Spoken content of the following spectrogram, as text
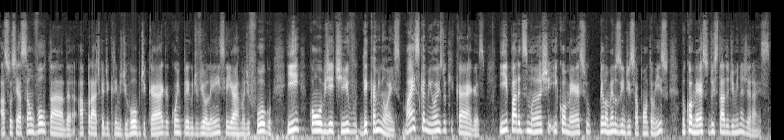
associação voltada à prática de crimes de roubo de carga, com emprego de violência e arma de fogo e com o objetivo de caminhões, mais caminhões do que cargas, e para desmanche e comércio, pelo menos os indícios apontam isso, no comércio do estado de Minas Gerais.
